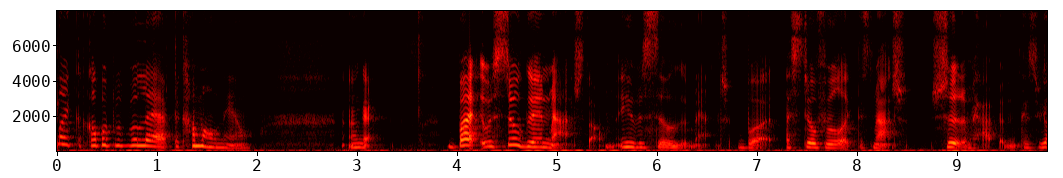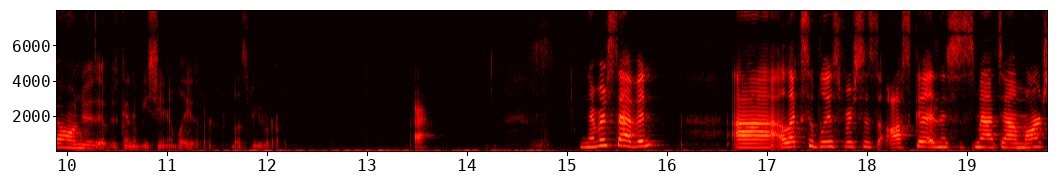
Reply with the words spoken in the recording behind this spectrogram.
like a couple people left come on now okay but it was still a good match though it was still a good match but i still feel like this match should have happened because we all knew that it was to be Shayna Baszler. Let's be real. Alright. Number seven, uh, Alexa Bliss versus Asuka, and this is SmackDown March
